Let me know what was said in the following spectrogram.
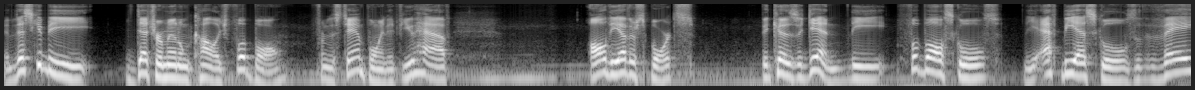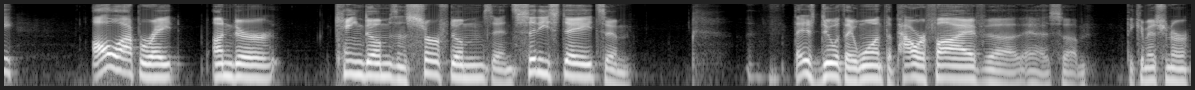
And this could be detrimental in college football from the standpoint if you have all the other sports, because again, the football schools, the FBS schools, they all operate under kingdoms and serfdoms and city states and they just do what they want. The Power Five, uh, as um, the commissioner,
